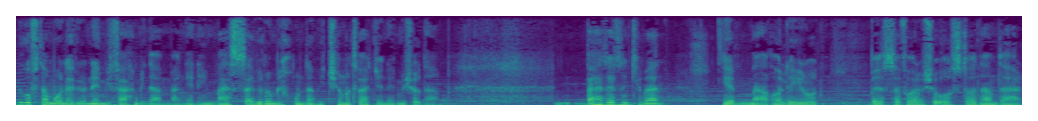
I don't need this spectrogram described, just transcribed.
می‌گفتم مولوی رو نمیفهمیدم من. یعنی مذهبی رو میخوندم هیچی متوجه نمی‌شدم. بعد از اینکه من یه مقاله رو به سفارش استادم در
